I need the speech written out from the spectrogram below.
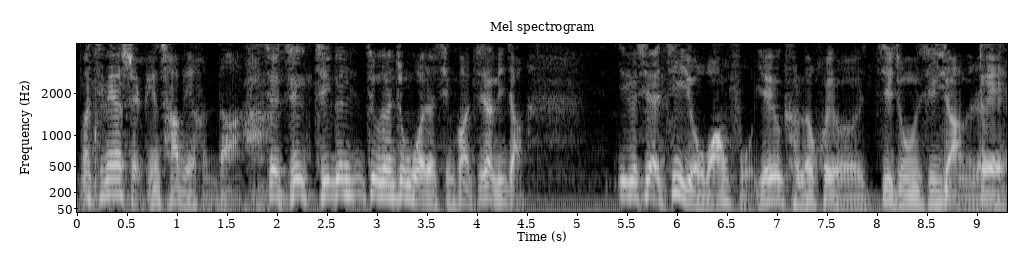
那今天水平差别很大，就其其实跟就跟中国的情况，就像你讲，一个县既有王府，也有可能会有季中心这样的人。对，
